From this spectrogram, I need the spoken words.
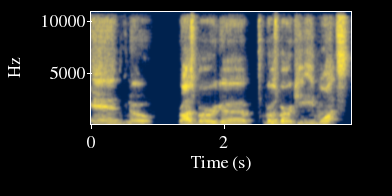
and you know, Rosburg, uh, Rosburg, he, he wants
